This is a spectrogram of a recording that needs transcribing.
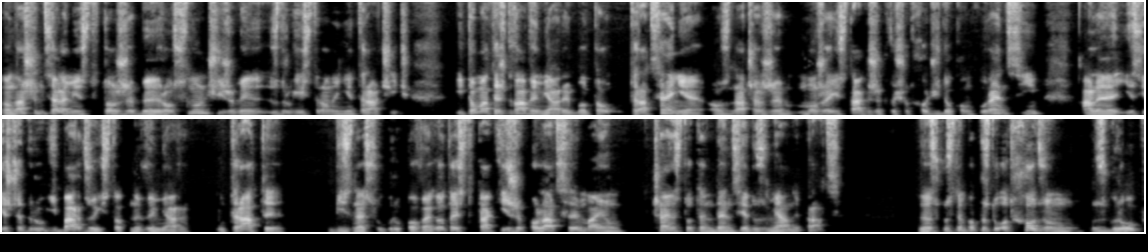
No naszym celem jest to, żeby rosnąć i żeby z drugiej strony nie tracić. I to ma też dwa wymiary, bo to tracenie oznacza, że może jest tak, że ktoś odchodzi do konkurencji, ale jest jeszcze drugi bardzo istotny wymiar utraty biznesu grupowego, to jest taki, że Polacy mają często tendencję do zmiany pracy. W związku z tym po prostu odchodzą z grup,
